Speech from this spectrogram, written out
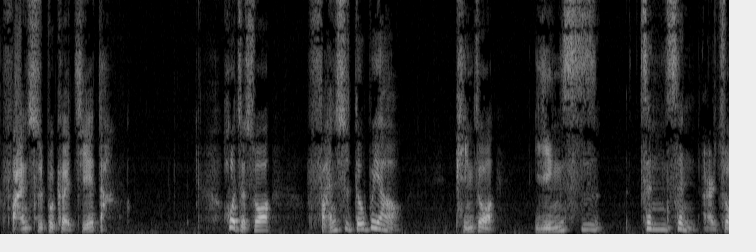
凡事不可结党，或者说凡事都不要凭着营私争胜而做，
